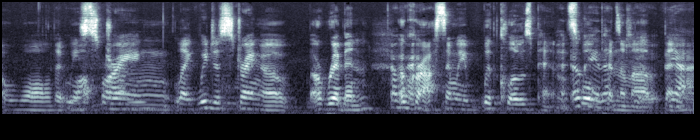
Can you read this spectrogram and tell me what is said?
a wall that we Wall string like we just string a, a ribbon Okay. across and we with clothespins okay, we'll pin them cute. up and yeah.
